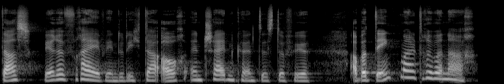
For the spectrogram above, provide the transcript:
das wäre frei, wenn du dich da auch entscheiden könntest dafür. Aber denk mal drüber nach,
